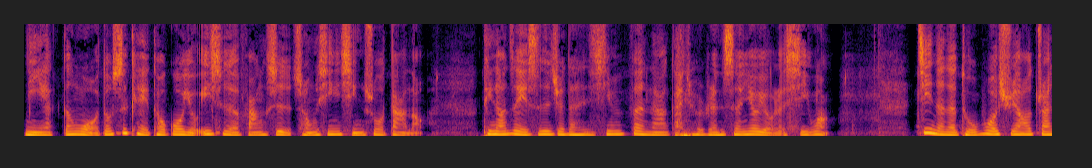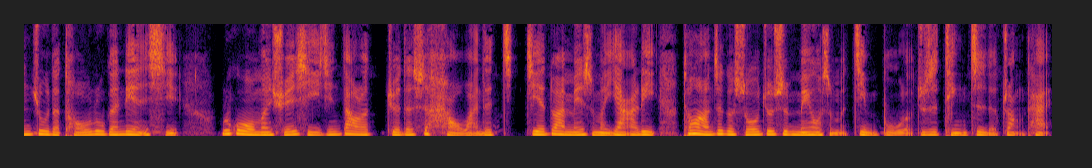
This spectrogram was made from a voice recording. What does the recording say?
你跟我都是可以透过有意识的方式重新形塑大脑。听到这里是不是觉得很兴奋啊？感觉人生又有了希望。技能的突破需要专注的投入跟练习。如果我们学习已经到了觉得是好玩的阶段，没什么压力，通常这个时候就是没有什么进步了，就是停滞的状态。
